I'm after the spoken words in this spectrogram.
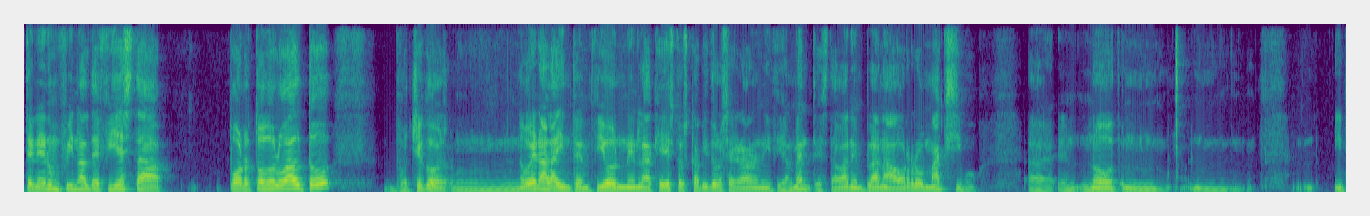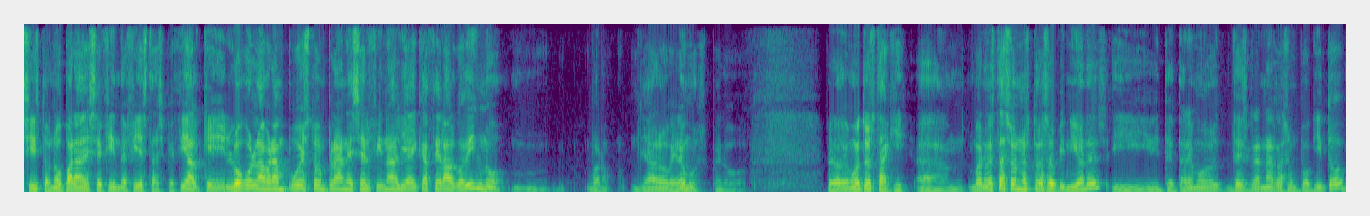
tener un final de fiesta por todo lo alto pues chicos, mm, no era la intención en la que estos capítulos se grabaron inicialmente, estaban en plan ahorro máximo. Eh, no, mm, insisto, no para ese fin de fiesta especial, que luego lo habrán puesto en plan es el final y hay que hacer algo digno. Mm, bueno, ya lo veremos, pero pero de momento está aquí. bueno, estas son nuestras opiniones y intentaremos desgranarlas un poquito.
